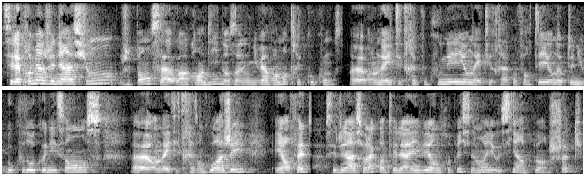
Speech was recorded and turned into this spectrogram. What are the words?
C'est la première génération, je pense, à avoir grandi dans un univers vraiment très cocon. on a été très coucouné, on a été très réconforté, on a obtenu beaucoup de reconnaissance, on a été très encouragé. Et en fait, cette génération-là, quand elle est arrivée en entreprise, finalement, il y a aussi un peu un choc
